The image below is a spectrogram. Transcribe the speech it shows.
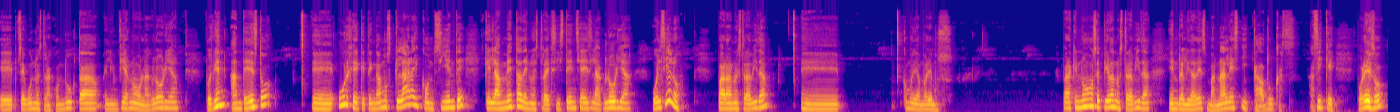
eh, según nuestra conducta, el infierno o la gloria. Pues bien, ante esto, eh, urge que tengamos clara y consciente que la meta de nuestra existencia es la gloria o el cielo. Para nuestra vida, ¿cómo llamaremos? Para que no se pierda nuestra vida en realidades banales y caducas. Así que, por eso,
